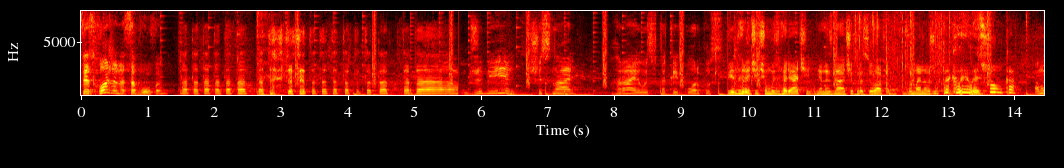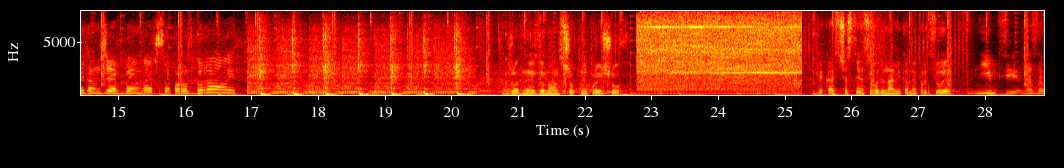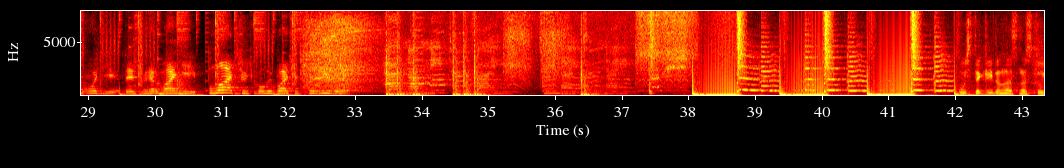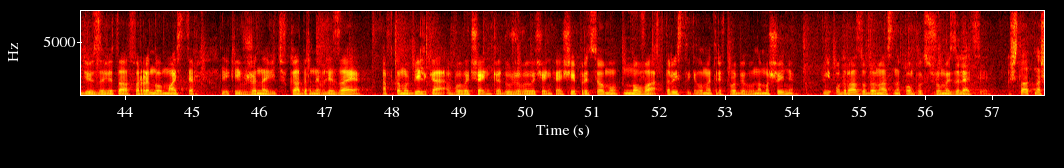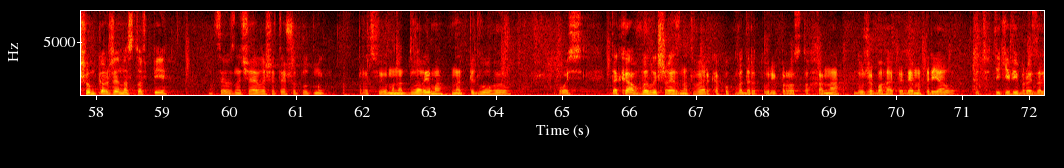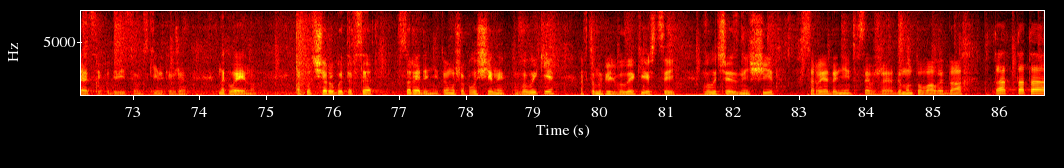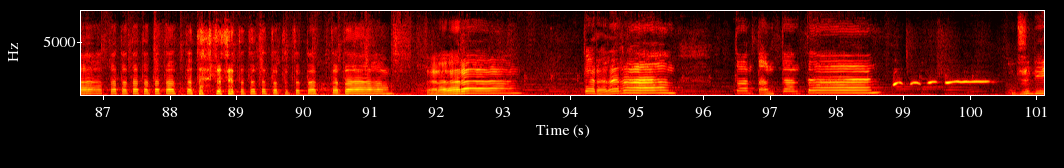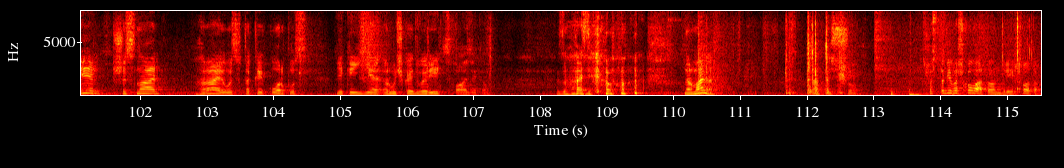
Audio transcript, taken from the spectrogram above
Це схоже на сабвуфер? JBL, шеснарь. Грає ось в такий корпус. Він, до речі, чомусь гарячий. Я не знаю, чи працював. До мене вже приклеїлась шумка. А ми там вже в BMW все порозбирали. Жодний резонанс, щоб не пройшов. Якась частин цього динаміка не працює. Німці на заводі десь в Германії плачуть, коли бачать це відео. Ось такий до нас на студію завітав Рено Мастер, який вже навіть в кадр не влізає. Автомобілька величенька, дуже величенька, ще й при цьому нова. 300 км пробігу на машині і одразу до нас на комплекс шумоізоляції. Штатна шумка вже на стовпі. Це означає лише те, що тут ми працюємо над дверима, над підлогою. Ось така величезна тверка по квадратурі просто хана. Дуже багато йде матеріалу. Тут тільки віброізоляції, подивіться, скільки вже наклеєно. А тут ще робити все всередині, тому що площини великі, автомобіль великий, ось цей величезний щит всередині, все вже демонтували дах. Та-та-та, який є ручкою двері. З пазиком. З газиком. Нормально? Та ти що? Щось тобі важкувато, Андрій, що там?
